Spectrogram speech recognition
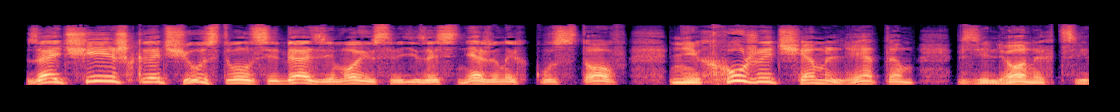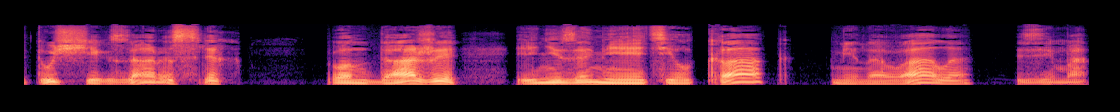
Зайчишка чувствовал себя зимою среди заснеженных кустов не хуже, чем летом в зеленых цветущих зарослях. Он даже и не заметил, как миновала зима.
